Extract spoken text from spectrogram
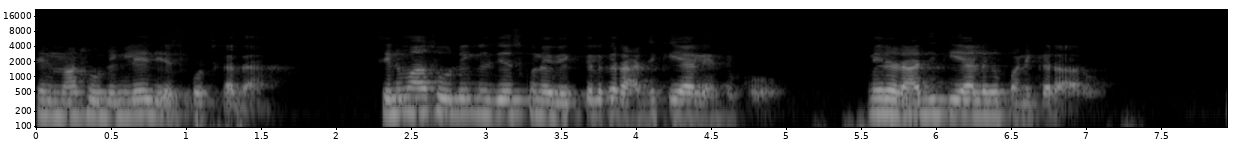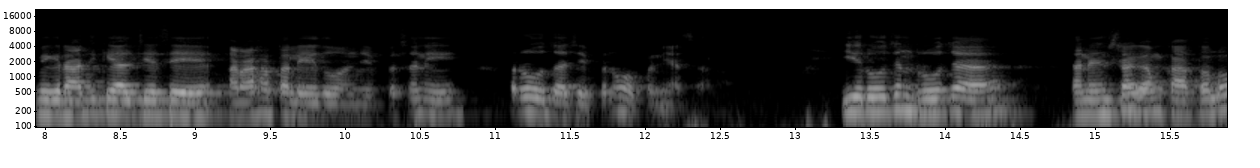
సినిమా షూటింగ్లే చేసుకోవచ్చు కదా. సినిమా షూటింగ్లు చేసుకునే వ్యక్తులకు రాజకీయాలు ఎందుకు? మీరు రాజకీయాలకు పనికిరారు. మీకు రాజకీయాలు చేసే అర్హత లేదు అని చెప్పేసి అని రోజా చెప్పిన ఉపన్యాసాలు. ఈ రోజున రోజా తన ఇన్స్టాగ్రామ్ ఖాతాలో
